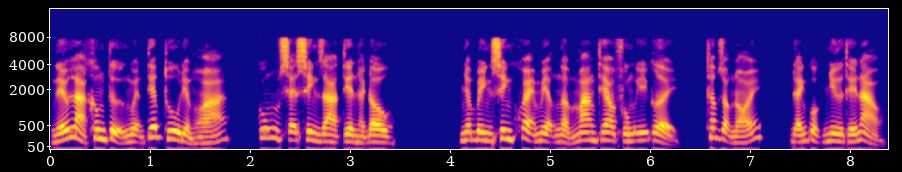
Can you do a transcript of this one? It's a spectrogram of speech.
Nếu là không tự nguyện tiếp thu điểm hóa, cũng sẽ sinh ra tiên hạch đâu. Nhậm Bình sinh khỏe miệng ngậm mang theo phúng ý cười, thấp giọng nói, đánh cuộc như thế nào?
